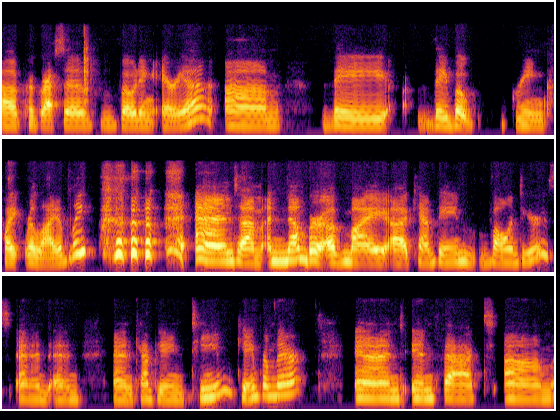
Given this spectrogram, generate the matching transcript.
a progressive voting area. Um, they they vote green quite reliably. And um, a number of my uh, campaign volunteers and and and campaign team came from there and in fact um,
